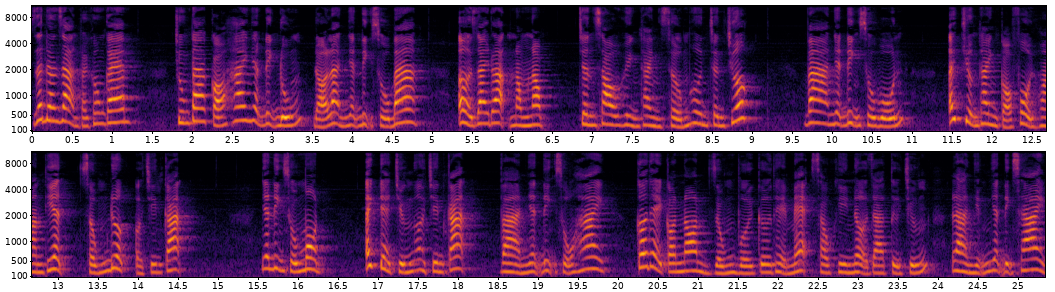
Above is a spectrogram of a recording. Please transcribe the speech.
Rất đơn giản phải không các em? Chúng ta có hai nhận định đúng, đó là nhận định số 3. Ở giai đoạn nòng nọc, chân sau hình thành sớm hơn chân trước. Và nhận định số 4. Ếch trưởng thành có phổi hoàn thiện, sống được ở trên cạn. Nhận định số 1. Ếch đẻ trứng ở trên cạn. Và nhận định số 2. Cơ thể con non giống với cơ thể mẹ sau khi nở ra từ trứng là những nhận định sai.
